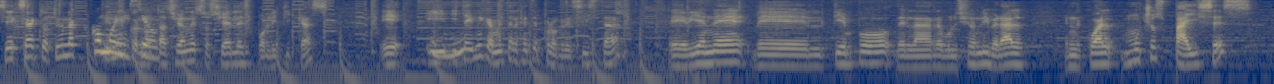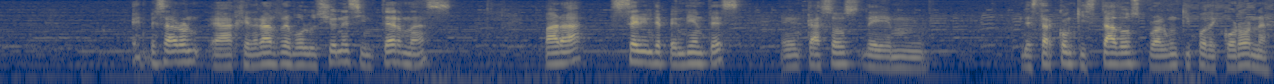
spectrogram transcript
Sí, exacto. Tiene, una, connotaciones sociales, políticas. Eh, y, técnicamente la gente progresista eh, viene del tiempo de la revolución liberal, en el cual muchos países empezaron a generar revoluciones internas para ser independientes en casos de, mm, de estar conquistados por algún tipo de corona.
